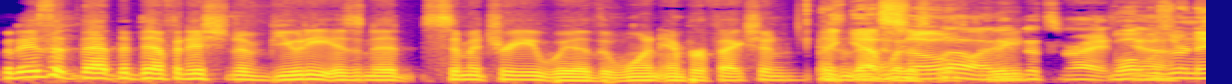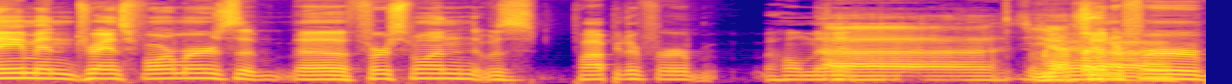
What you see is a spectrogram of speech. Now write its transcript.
But isn't that the definition of beauty? Isn't it symmetry with one imperfection? I Isn't guess that what so. supposed no, I think that's right. What yeah. was her name in Transformers? The uh, first one that was popular for a whole minute. Uh, Yeah. yeah. Jennifer,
